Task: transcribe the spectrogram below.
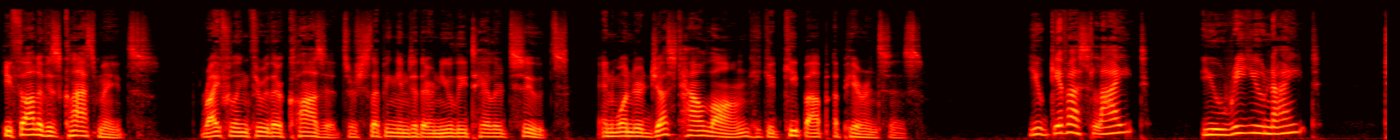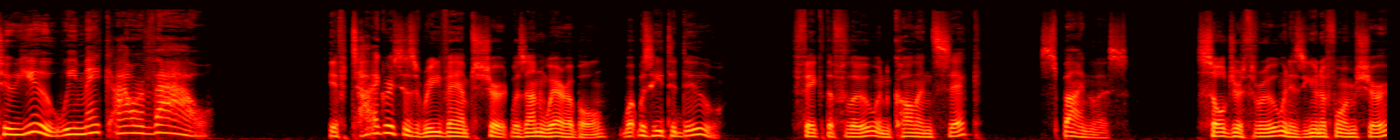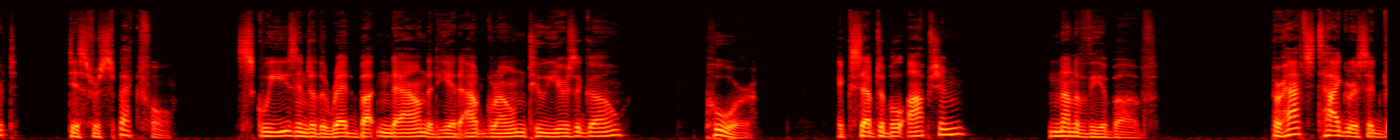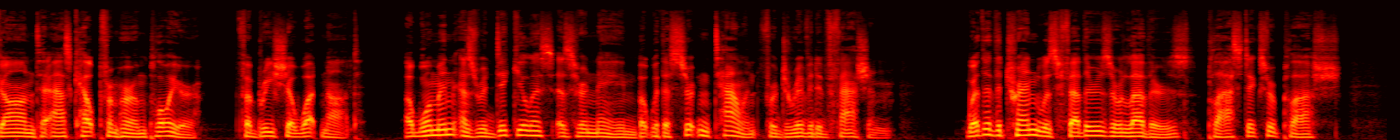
He thought of his classmates, rifling through their closets or slipping into their newly tailored suits, and wondered just how long he could keep up appearances. You give us light, you reunite, to you we make our vow. If Tigris's revamped shirt was unwearable, what was he to do? Fake the flu and call in sick? Spineless. Soldier through in his uniform shirt? Disrespectful. Squeeze into the red button down that he had outgrown two years ago? Poor. Acceptable option? None of the above. Perhaps Tigris had gone to ask help from her employer, Fabricia Whatnot a woman as ridiculous as her name, but with a certain talent for derivative fashion. Whether the trend was feathers or leathers, plastics or plush,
